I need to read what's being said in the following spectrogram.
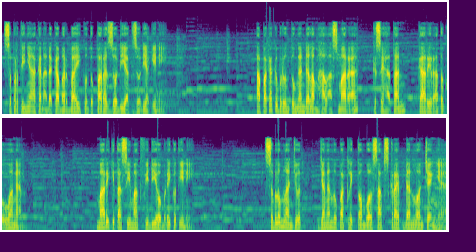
sepertinya akan ada kabar baik untuk para zodiak-zodiak ini. Apakah keberuntungan dalam hal asmara, kesehatan, karir atau keuangan? Mari kita simak video berikut ini. Sebelum lanjut, jangan lupa klik tombol subscribe dan loncengnya.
